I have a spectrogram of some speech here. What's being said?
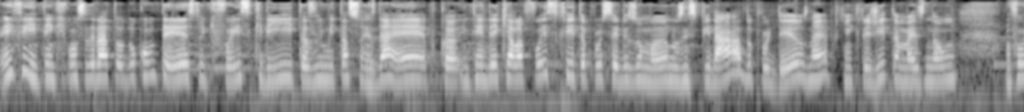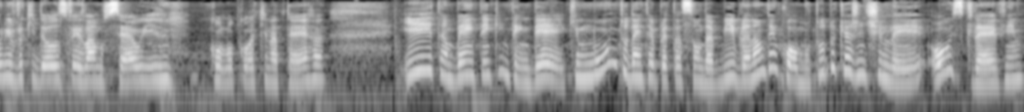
enfim, tem que considerar todo o contexto em que foi escrita, as limitações da época, entender que ela foi escrita por seres humanos, inspirado por Deus, né? Por quem acredita, mas não, não foi um livro que Deus fez lá no céu e colocou aqui na terra. E também tem que entender que muito da interpretação da Bíblia não tem como. Tudo que a gente lê ou escreve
